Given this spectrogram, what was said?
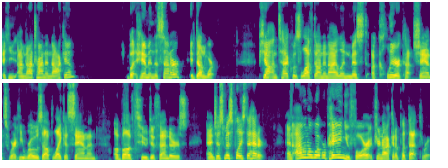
he. I'm not trying to knock him, but him in the center, it doesn't work. Piatek was left on an island, missed a clear-cut chance where he rose up like a salmon above two defenders and just misplaced a header. And I don't know what we're paying you for if you're not going to put that through.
